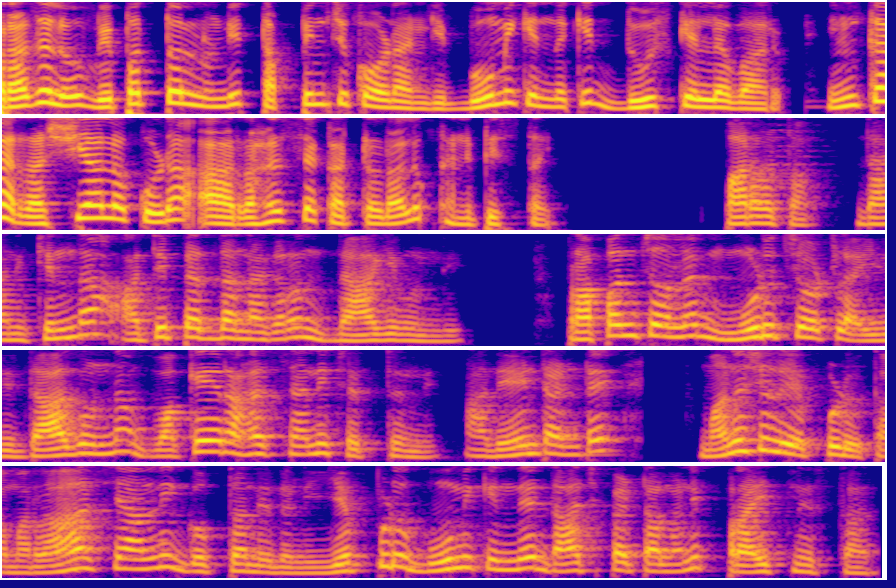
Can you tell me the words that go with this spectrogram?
ప్రజలు విపత్తుల నుండి తప్పించుకోవడానికి భూమి కిందకి దూసుకెళ్ళేవారు. ఇంకా రష్యాలో కూడా ఆ రహస్య కట్టడాలు కనిపిస్తాయి. పర్వతం. దాని కింద అతిపెద్ద నగరం దాగి ఉంది. ప్రపంచంలో మూడు చోట్ల ఇది దాగి ఉన్న ఒకే రహస్యాన్ని చెప్తుంది. అదేంటంటే మనుషులు ఎప్పుడు తమ రహస్యాల్ని గుప్త నిధిని ఎప్పుడు భూమి కిందే దాచిపెట్టాలని ప్రయత్నిస్తారు.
